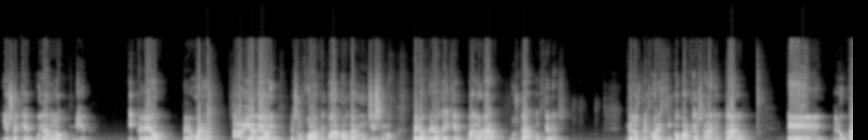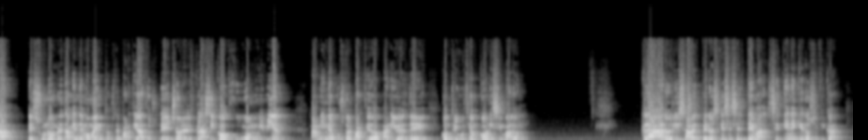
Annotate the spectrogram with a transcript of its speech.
Y eso hay que cuidarlo bien. Y creo, pero bueno, a día de hoy es un jugador que puede aportar muchísimo. Pero creo que hay que valorar, buscar opciones de los mejores cinco partidos al año. Claro, eh, Luca es un hombre también de momentos, de partidazos. De hecho, en el clásico jugó muy bien. A mí me gustó el partido a nivel de contribución con y sin balón. Claro, Elizabeth, pero es que ese es el tema, se tiene que dosificar.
